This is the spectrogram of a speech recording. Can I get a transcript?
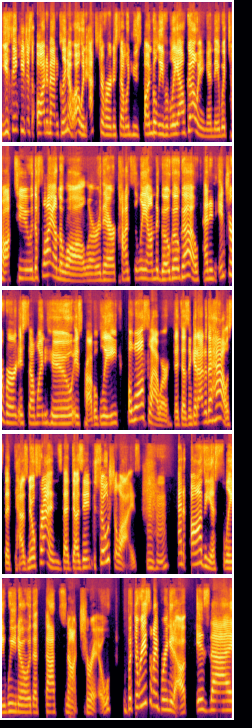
you think you just automatically know, oh, an extrovert is someone who's unbelievably outgoing and they would talk to the fly on the wall or they're constantly on the go, go, go. And an introvert is someone who is probably a wallflower that doesn't get out of the house, that has no friends, that doesn't socialize. Mm-hmm. And obviously, we know that that's not true. But the reason I bring it up is that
